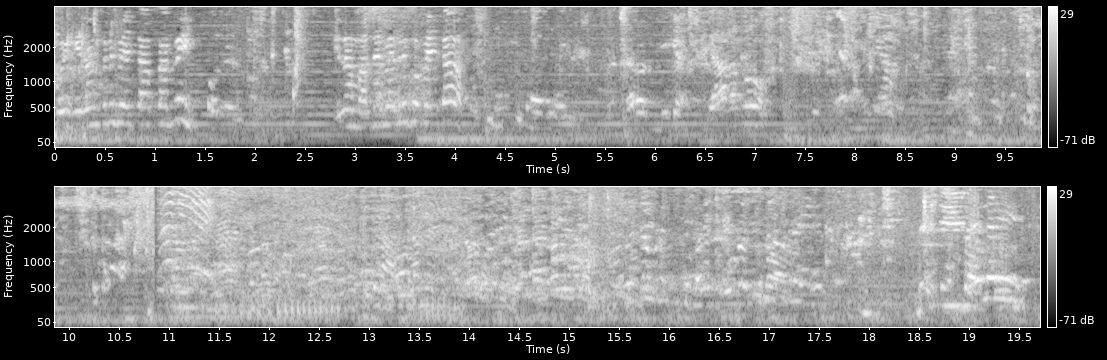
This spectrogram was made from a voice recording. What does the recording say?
कोई हिरन को नहीं भेजता आपका आदमी हिरन मध्य मेदरी को भेजता चलो ठीक है यार रखो नहीं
